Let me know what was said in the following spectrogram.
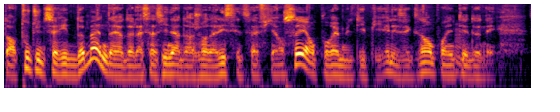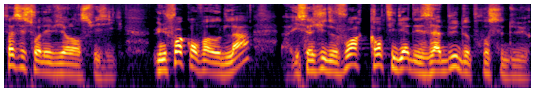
dans toute une série de domaines, d'ailleurs, de l'assassinat d'un journaliste et de sa fiancée. On pourrait multiplier, les exemples ont été donnés. Ça, c'est sur les violences physiques. Une fois qu'on va au-delà, il s'agit de voir quand il y a des abus de procédure.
